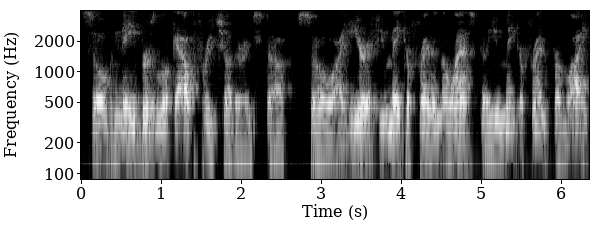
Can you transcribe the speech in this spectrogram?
So neighbors look out for each other and stuff. So I hear if you make a friend in Alaska, you make a friend for life.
